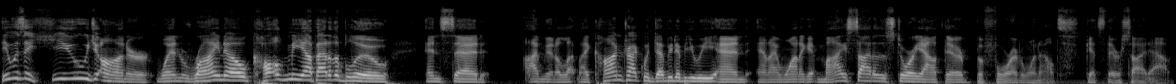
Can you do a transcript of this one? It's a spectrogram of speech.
it was a huge honor when Rhyno called me up out of the blue and said, I'm going to let my contract with WWE end and I want to get my side of the story out there before everyone else gets their side out.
